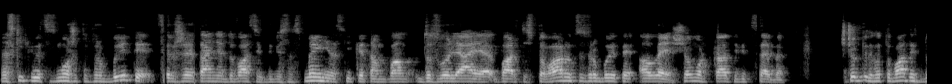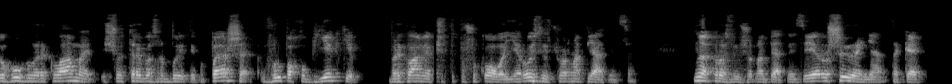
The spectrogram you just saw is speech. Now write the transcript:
Наскільки ви це зможете зробити, це вже питання до вас, як до бізнесменів, наскільки там вам дозволяє вартість товару це зробити. Але що можна сказати від себе? Щоб підготуватись до Google реклами, що треба зробити? По-перше, в групах об'єктів в рекламі, якщо це пошукова, є розділ Чорна п'ятниця. Ну, як розділ Чорна п'ятниця, є розширення таке,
